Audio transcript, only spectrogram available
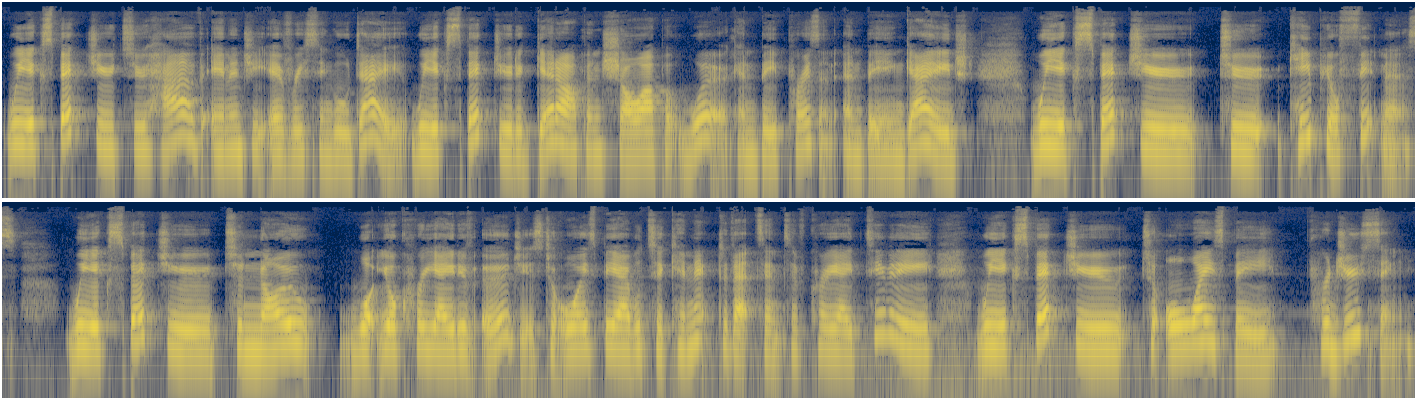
We expect you to have energy every single day. We expect you to get up and show up at work and be present and be engaged. We expect you to keep your fitness. We expect you to know what your creative urge is, to always be able to connect to that sense of creativity. We expect you to always be producing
